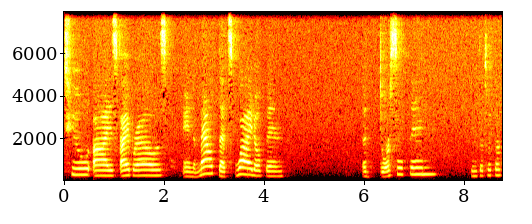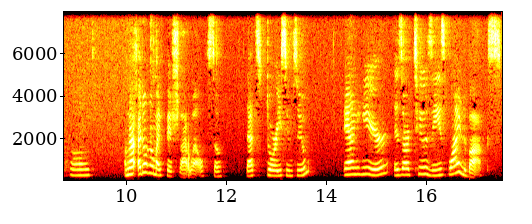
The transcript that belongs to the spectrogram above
Two eyes, eyebrows, and a mouth that's wide open. Dorsal fin, I think that's what they're called. I'm not, I don't know my fish that well, so that's Dory Tsum Tsum. And here is our Twozies blind box.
